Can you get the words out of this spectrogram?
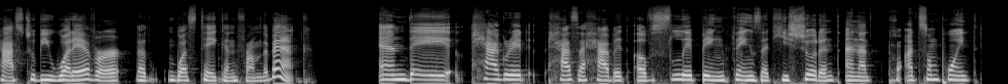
has to be whatever that was taken from the bank and they Hagrid has a habit of slipping things that he shouldn't and at at some point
